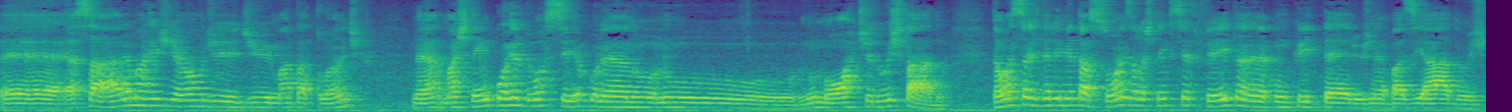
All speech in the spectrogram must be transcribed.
É, essa área é uma região de, de Mata Atlântica, né? mas tem um corredor seco né? no, no, no norte do estado. Então essas delimitações elas têm que ser feitas né, com critérios né, baseados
